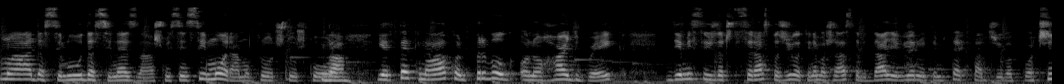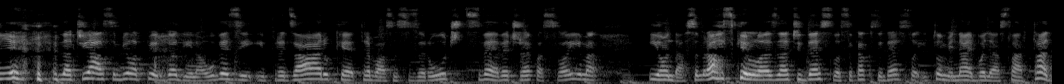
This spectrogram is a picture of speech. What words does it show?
mlada si, luda si, ne znaš, mislim, svi moramo proći tu školu. Da. Jer tek nakon prvog, ono, heartbreak, gdje misliš da će ti se raspast život i ne možeš nastaviti dalje, vjerujte mi, tek tad život počinje. Znači, ja sam bila pet godina u vezi i pred zaruke, trebala sam se zaručiti, sve je već rekla svojima i onda sam raskinula, znači desilo se kako se desilo i to mi je najbolja stvar tad.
